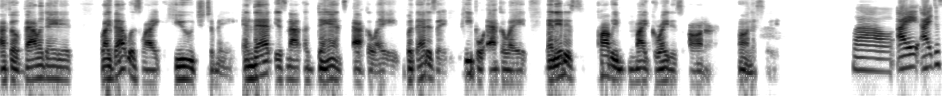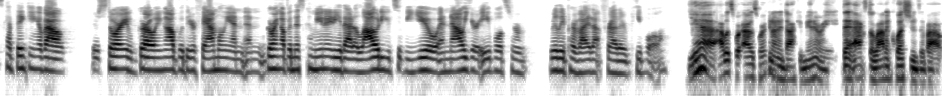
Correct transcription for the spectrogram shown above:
i felt validated like that was like huge to me. And that is not a dance accolade but that is a people accolade. And it is probably my greatest honor honestly. Wow. I i just kept thinking about your story of growing up with your family and, and growing up in this community that allowed you to be you and now you're able to really provide that for other people yeah i was i was working on a documentary that asked a lot of questions about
